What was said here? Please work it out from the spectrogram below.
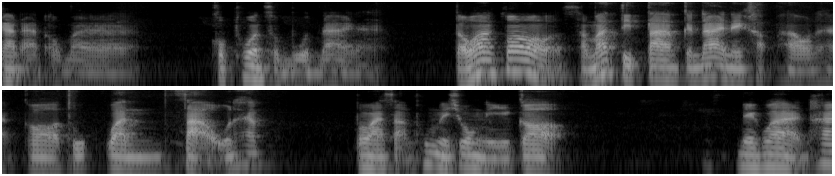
การอัดออกมาครบถ้วนสมบูรณ์ได้นะฮะ แต่ว่าก็สามารถติดตามกันได้ในขับเฮานะครับ ก็ทุกวันเสาร์นะครับ ประมาณสามทุ่มในช่วงนี้ก็ เรียกว่าถ้า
